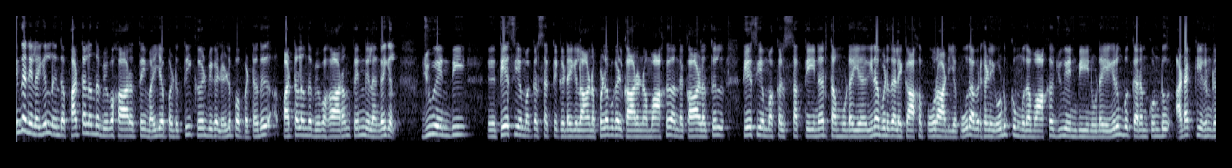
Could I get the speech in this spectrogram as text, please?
இந்த நிலையில் இந்த பட்டளந்த விவகாரத்தை மையப்படுத்தி கேள்விகள் எழுப்பப்பட்டது. பட்டளந்த விவகாரம் தென்னிலங்கையில் ஜூஎன்பி தேசிய மக்கள் சக்திக்கு இடையிலான பிளவுகள் காரணமாக அந்த காலத்தில் தேசிய மக்கள் சக்தியினர் தம்முடைய இன விடுதலைக்காக போராடிய போது அவர்களை ஒடுக்கும் விதமாக யுஎன்பியினுடைய இரும்பு கரம் கொண்டு அடக்குகின்ற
